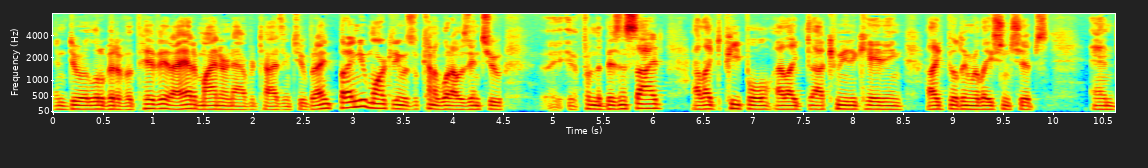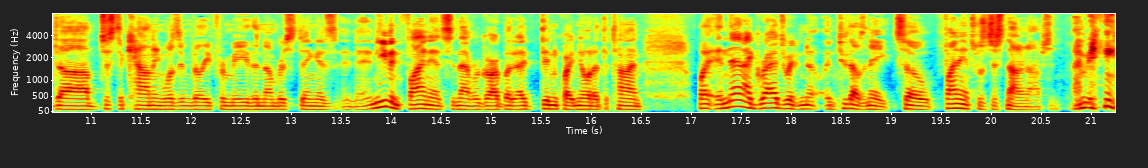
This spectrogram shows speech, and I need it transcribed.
and do a little bit of a pivot. I had a minor in advertising too, but I but I knew marketing was kind of what I was into uh, from the business side. I liked people. I liked uh, communicating. I liked building relationships. And uh, just accounting wasn't really for me. The numbers thing is, and, and even finance in that regard, but I didn't quite know it at the time. But and then I graduated in, in 2008, so finance was just not an option. I mean,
